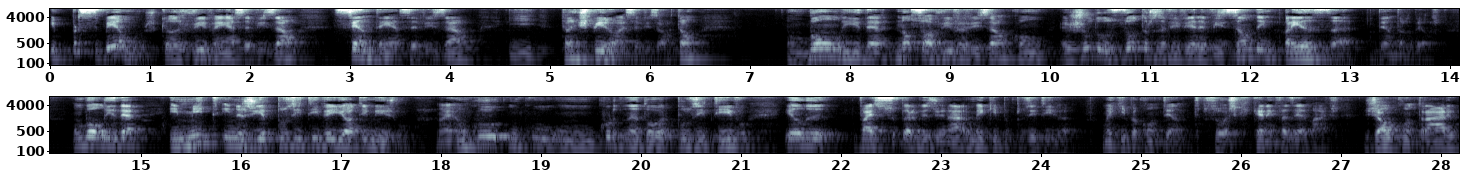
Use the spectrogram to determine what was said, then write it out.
e percebemos que eles vivem essa visão, sentem essa visão e transpiram essa visão. Então, um bom líder não só vive a visão, como ajuda os outros a viver a visão da empresa dentro deles. Um bom líder emite energia positiva e otimismo. É? um, um, um coordenador positivo, ele vai supervisionar uma equipa positiva, uma equipa contente, de pessoas que querem fazer mais. Já o contrário,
